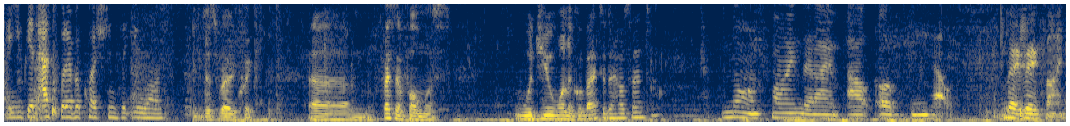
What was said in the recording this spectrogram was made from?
and you can ask whatever questions that you want. Just very quick. Um, first and foremost, would you want to go back to the house, Anto? No, I'm fine that I'm out of the house. Very, very fine.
